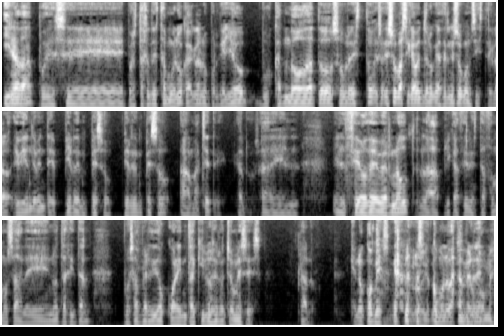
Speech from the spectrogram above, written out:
Y nada, pues, pues esta gente está muy loca, claro, porque yo buscando datos sobre esto, eso, básicamente lo que hacen, en eso consiste, claro, evidentemente pierden peso, pierden peso a machete, claro, o sea, el, el CEO de Evernote, la aplicación esta famosa de notas y tal, pues ha perdido 40 kilos en 8 meses, claro, que no comes, ¿cómo no vas a Si no perder?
